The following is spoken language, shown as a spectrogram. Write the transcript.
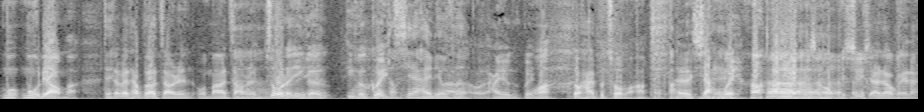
木木料嘛，大概他不知道找人，我妈找人做了一个一个柜子，现在还留着，还有一个柜，哇，都还不错嘛哈，还有香味哈。我们休息一下再回来。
